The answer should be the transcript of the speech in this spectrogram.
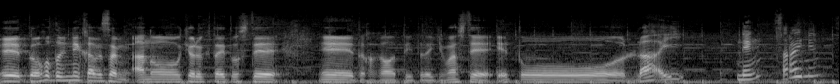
えっ、と本当にねカメさんあの協力隊としてえー、と関わっていただきましてえっ、と来年？再来年？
